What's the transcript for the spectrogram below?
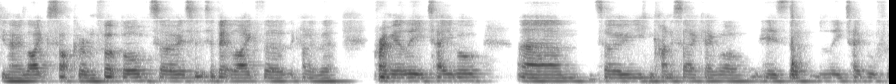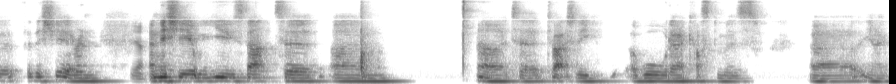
you know like soccer and football. So it's it's a bit like the, the kind of the Premier League table. Um, so you can kind of say, okay, well, here's the league table for, for this year, and yeah. and this year we use that to um, uh, to to actually award our customers, uh, you know,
